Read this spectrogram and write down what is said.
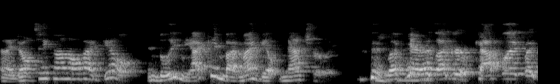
and I don't take on all that guilt. And believe me, I came by my guilt naturally. my parents, I grew up Catholic. Like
